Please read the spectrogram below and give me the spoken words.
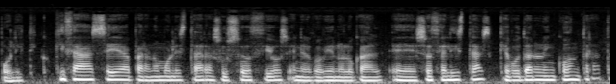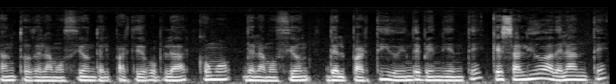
político. Quizás sea para no molestar a sus socios en el gobierno local eh, socialistas que votaron en contra tanto de la moción del Partido Popular como de la moción del Partido Independiente que salió adelante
